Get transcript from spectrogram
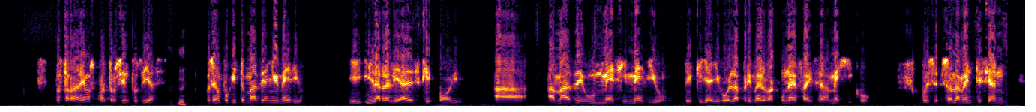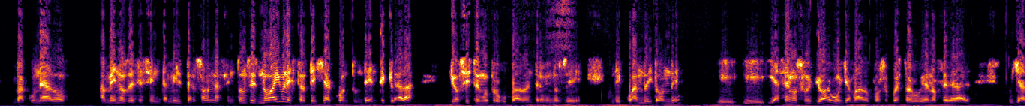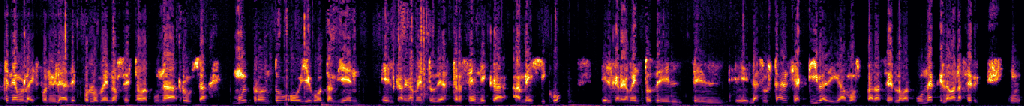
nos tardaremos 400 días, o sea, un poquito más de año y medio. Y, la realidad es que hoy, a, a más de un mes y medio de que ya llegó la primera vacuna de Pfizer a México, pues solamente se han vacunado a menos de 60 mil personas. Entonces no hay una estrategia contundente, clara. Yo sí estoy muy preocupado en términos de, de cuándo y dónde. Y, y, hacemos, yo hago un llamado, por supuesto, al gobierno federal. Pues ya tenemos la disponibilidad de por lo menos esta vacuna rusa. Muy pronto, hoy llegó también el cargamento de AstraZeneca a México el cargamento de eh, la sustancia activa, digamos, para hacer la vacuna, que la van a hacer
